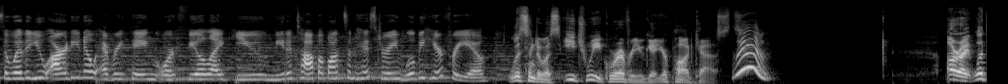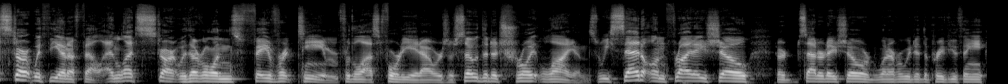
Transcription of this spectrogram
So whether you already know everything or feel like you need a top up on some history, we'll be here for you. Listen to us each week wherever you get your podcasts. Woo! All right, let's start with the NFL, and let's start with everyone's favorite team for the last 48 hours or so, the Detroit Lions. We said on Friday's show, or Saturday's show, or whenever we did the preview thingy,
